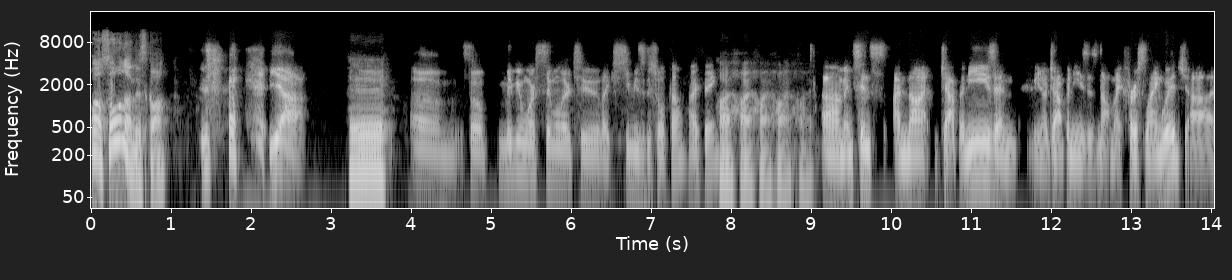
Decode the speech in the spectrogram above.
あ、そうなんですか yeah. へえ。Um, so maybe more similar to like Shimizu Shota, I think. Hi, hi, hi, hi, hi. Um, and since I'm not Japanese and, you know, Japanese is not my first language, uh,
